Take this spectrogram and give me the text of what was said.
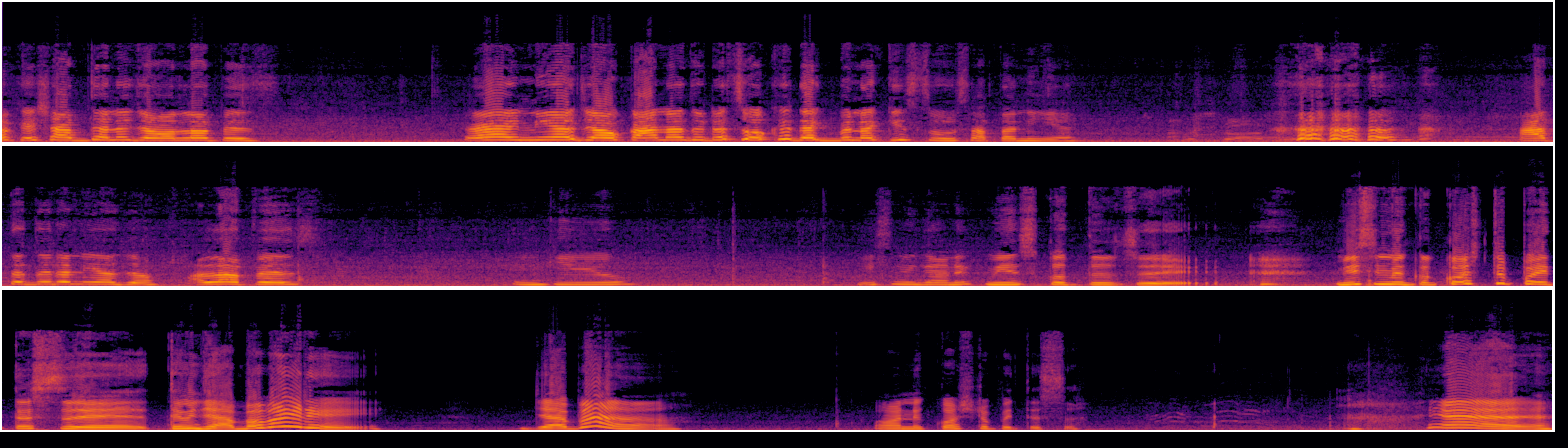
ওকে সাবধানে যাও, আল্লাহ হাফেজ। এই, নিয়ে যাও, কানা দুটো চোখে দেখবে না কিছু, ছাতা নিয়ে। হাতে ধরে নিয়ে যাও, আল্লাহ হাফেজ। থ্যাংক ইউ বিস্মিকা অনেক মিস করতেছে। বিস্মিকা কষ্ট পাইতেছে। তুমি যাবা বাইরে? যাবা? অনেক কষ্ট পাইতেছে। হ্যাঁ।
